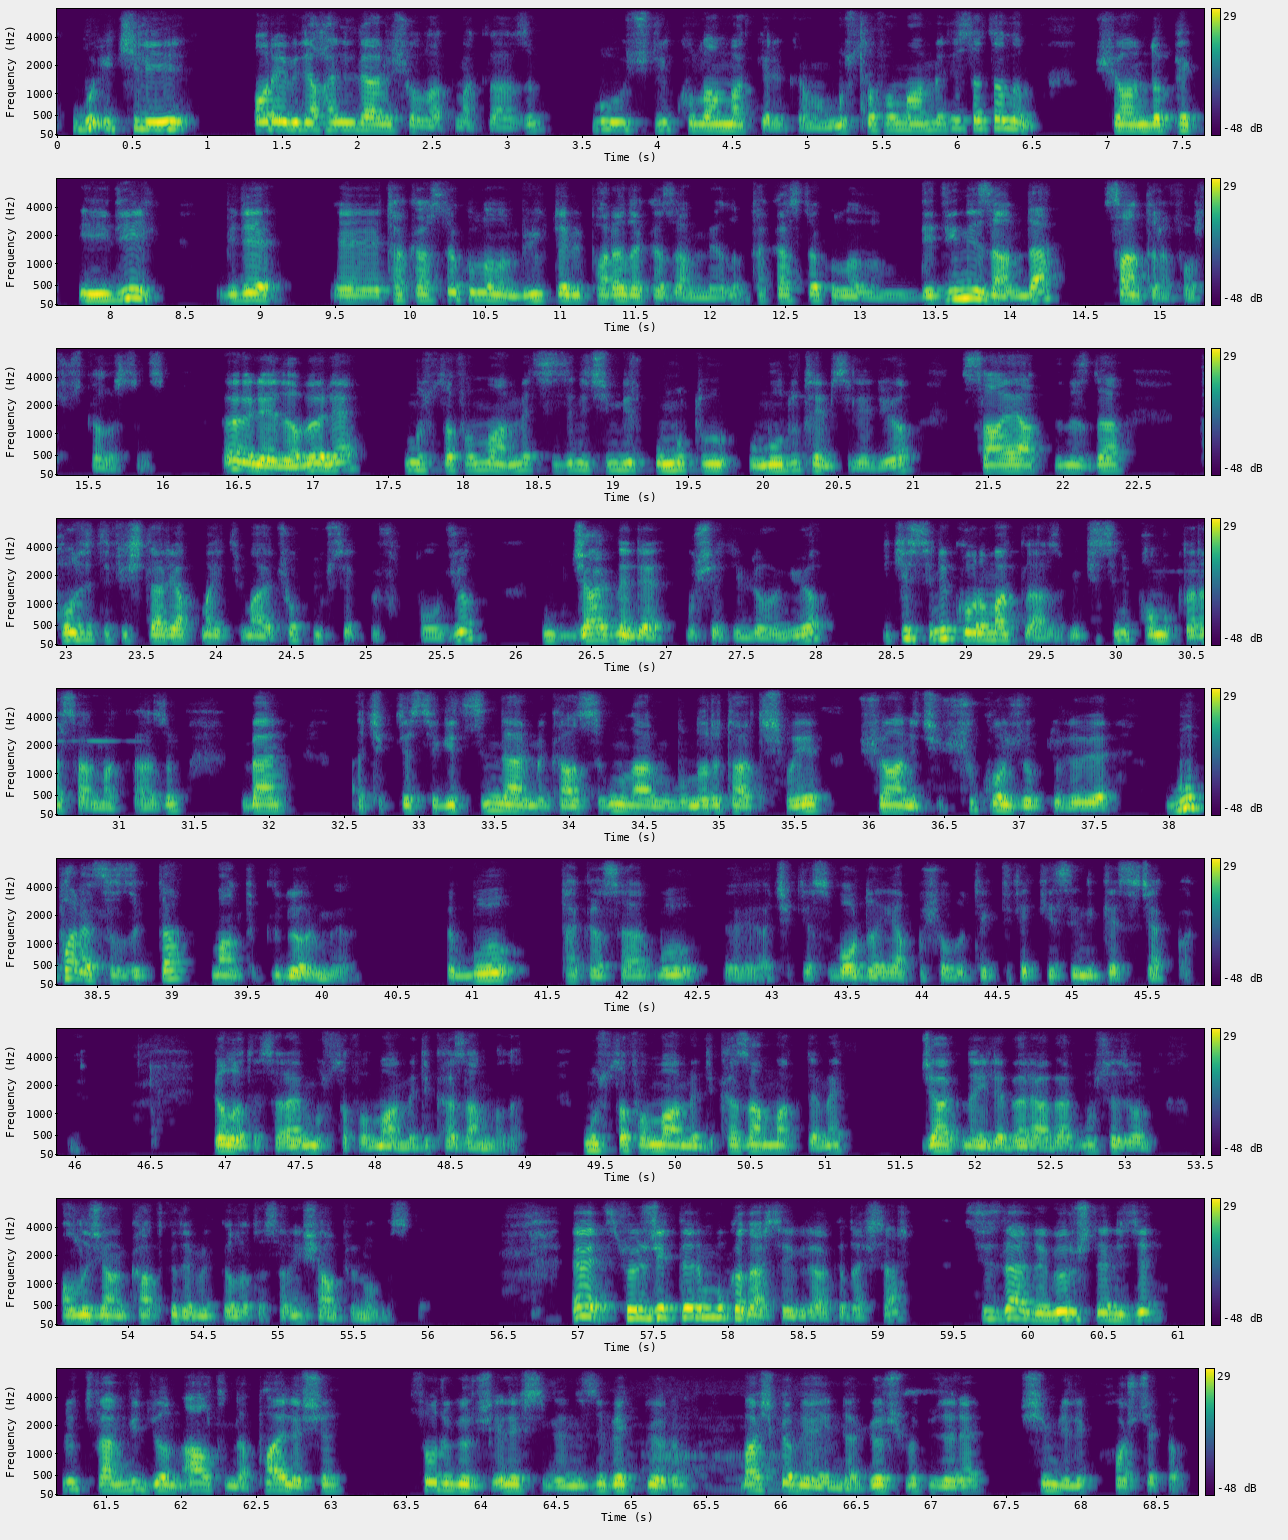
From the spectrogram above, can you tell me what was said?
bu ikiliyi oraya bir de Halil Dervişoğlu atmak lazım. Bu üçlüyü kullanmak gerekiyor ama Mustafa Muhammed'i satalım. Şu anda pek iyi değil. Bir de e, takasta kullanalım. Büyük de bir para da kazanmayalım. Takasta kullanalım dediğiniz anda santraforsuz kalırsınız. Öyle ya da böyle Mustafa Muhammed sizin için bir umudu, umudu temsil ediyor. Sahaya attığınızda pozitif işler yapma ihtimali çok yüksek bir futbolcu. Cagne de bu şekilde oynuyor. İkisini korumak lazım. İkisini pamuklara sarmak lazım. Ben açıkçası gitsinler mi kalsınlar mı bunları tartışmayı şu an için şu konjonktürde ve bu parasızlıkta mantıklı görmüyorum. Ve bu takasa, bu e, açıkçası Bordo'nun yapmış olduğu teklife kesinlikle sıcak bakmıyor. Galatasaray Mustafa Muhammed'i kazanmalı. Mustafa Muhammed'i kazanmak demek Cagney ile beraber bu sezon alacağın katkı demek Galatasaray'ın şampiyon olması demek. Evet söyleyeceklerim bu kadar sevgili arkadaşlar. Sizler de görüşlerinizi lütfen videonun altında paylaşın. Soru görüş eleştirilerinizi bekliyorum. Başka bir yayında görüşmek üzere. Şimdilik hoşçakalın.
